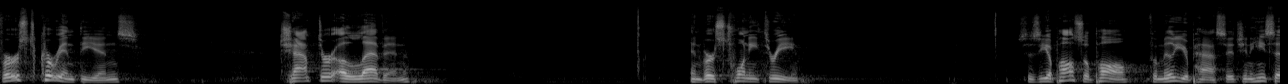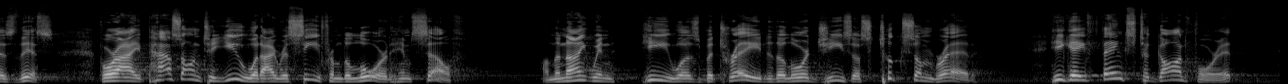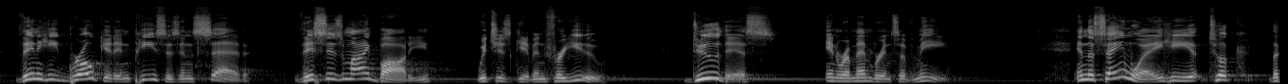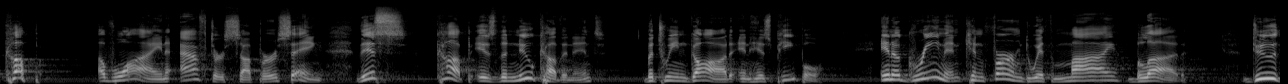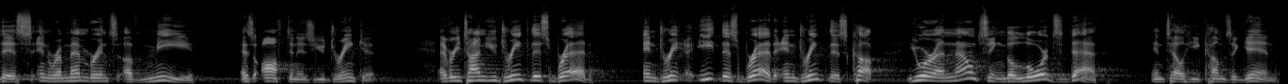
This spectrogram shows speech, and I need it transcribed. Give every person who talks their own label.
Speaker 1: 1 Corinthians chapter 11 and verse 23. This is the Apostle Paul, familiar passage, and he says this For I pass on to you what I received from the Lord himself. On the night when he was betrayed, the Lord Jesus took some bread. He gave thanks to God for it. Then he broke it in pieces and said, This is my body, which is given for you. Do this in remembrance of me. In the same way, he took the cup of wine after supper, saying, This cup is the new covenant between God and his people, in agreement confirmed with my blood. Do this in remembrance of me as often as you drink it. Every time you drink this bread and drink, eat this bread and drink this cup, you are announcing the Lord's death until he comes again.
